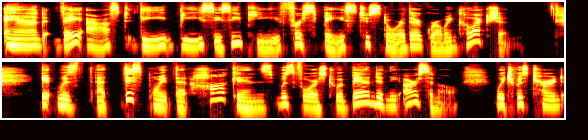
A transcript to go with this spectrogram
And they asked the BCCP for space to store their growing collection. It was at this point that Hawkins was forced to abandon the arsenal, which was turned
